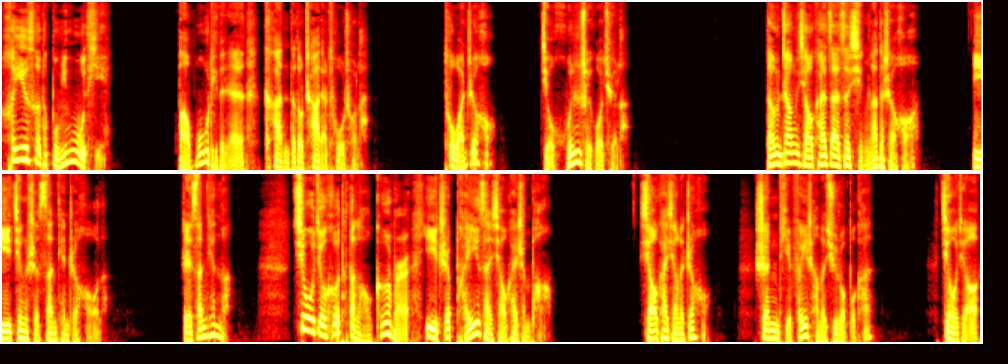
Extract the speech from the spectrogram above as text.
黑色的不明物体，把屋里的人看得都差点吐出来。吐完之后，就昏睡过去了。等张小开再次醒来的时候，已经是三天之后了。这三天呢，舅舅和他的老哥们一直陪在小开身旁。小开醒了之后，身体非常的虚弱不堪，舅舅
